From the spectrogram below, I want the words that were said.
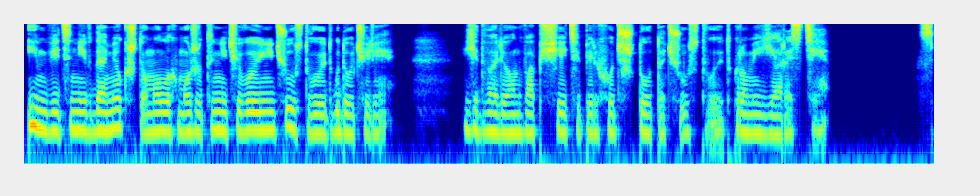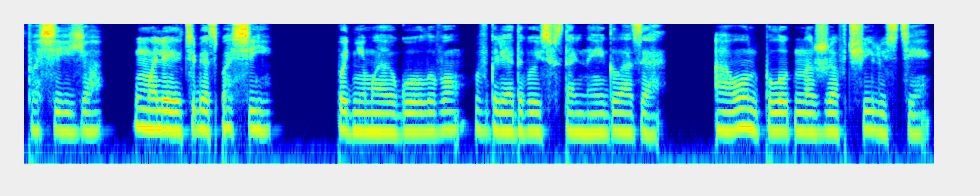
Им ведь не вдомёк, что Молох, может, ничего и не чувствует к дочери. Едва ли он вообще теперь хоть что-то чувствует, кроме ярости. «Спаси ее, Умоляю тебя, спаси!» Поднимаю голову, вглядываюсь в стальные глаза. А он, плотно сжав челюсти,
